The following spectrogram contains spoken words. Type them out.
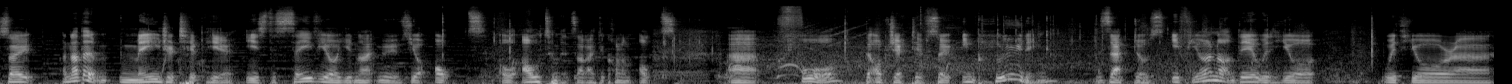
So another major tip here is to save your Unite moves, your ults, or ultimates, I like to call them ults, uh, for the objective. So including Zapdos. If you're not there with your with your uh,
